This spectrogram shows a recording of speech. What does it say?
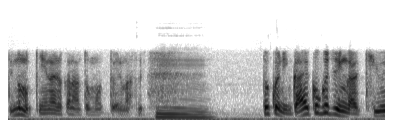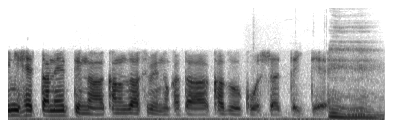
ていうのも気になるかなと思っております。特に外国人が急に減ったねっていうのは、金沢市民の方、数多くおっしゃっていて、え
